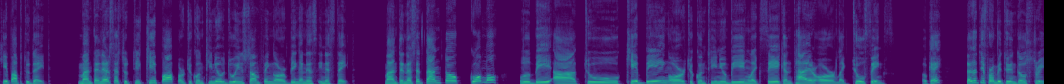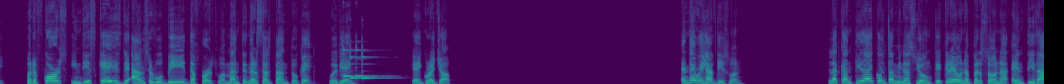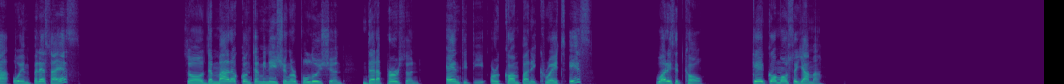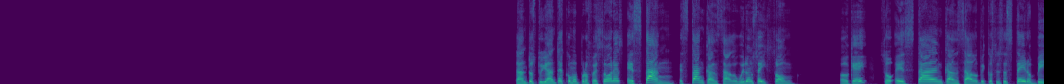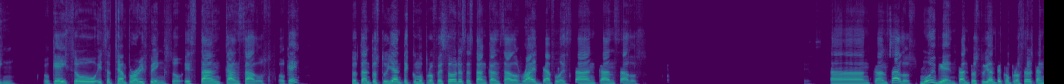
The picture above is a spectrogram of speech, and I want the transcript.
keep up to date. Mantenerse to keep up or to continue doing something or being in a, in a state. Mantenerse tanto como will be uh to keep being or to continue being like sick and tired or like two things. Okay, that's the difference between those three. But of course, in this case, the answer will be the first one, mantenerse al tanto, ¿ok? Muy bien. Okay, great job. And then we have this one. La cantidad de contaminación que crea una persona, entidad o empresa es. So, the amount of contamination or pollution that a person, entity, or company creates is. What is it called? ¿Qué, ¿Cómo se llama? Tanto estudiantes como profesores están, están cansados. We don't say son, okay? So están cansados because it's a state of being, okay? So it's a temporary thing. So están cansados, okay? So tanto estudiantes como profesores están cansados, right? Definitely están cansados. Están cansados. Muy bien. Tanto estudiantes como profesores están.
